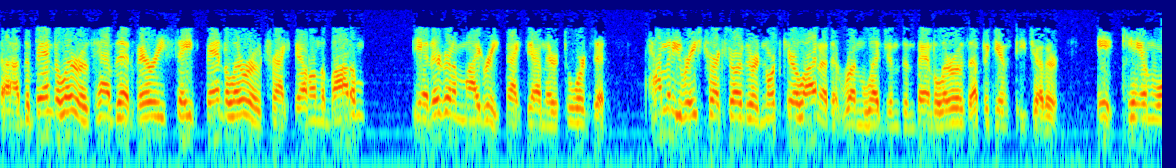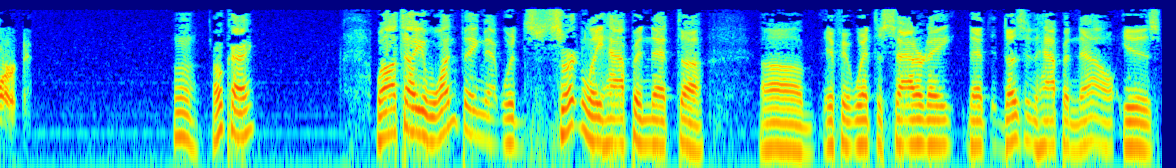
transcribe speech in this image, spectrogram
Uh, the Bandoleros have that very safe Bandolero track down on the bottom. Yeah, they're going to migrate back down there towards it. How many racetracks are there in North Carolina that run legends and Bandoleros up against each other? It can work. Hmm. Okay. Well, I'll tell you one thing that would certainly happen that uh, uh, if it went to Saturday that doesn't happen now is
